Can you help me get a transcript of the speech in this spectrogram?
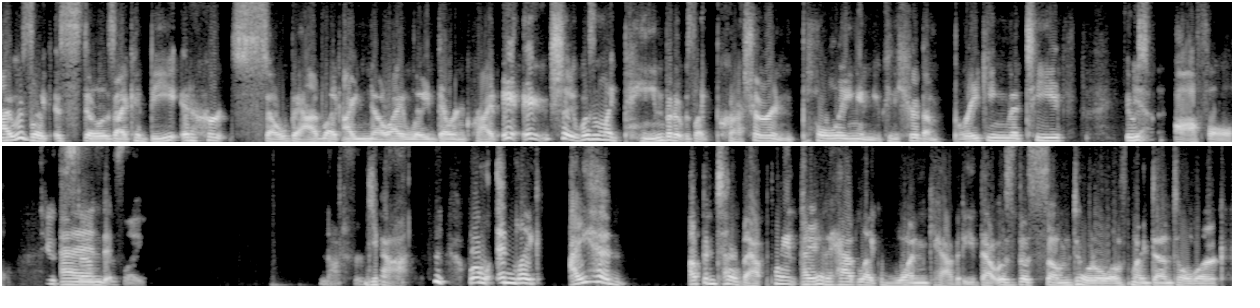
I was like as still as I could be. It hurt so bad. Like I know I laid there and cried. It, it actually it wasn't like pain, but it was like pressure and pulling and you could hear them breaking the teeth. It was Yeah. awful. Tooth And- stuff is like not for me. Yeah. Well, and like I had up until that point, I had had like one cavity. That was the sum total of my dental work.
